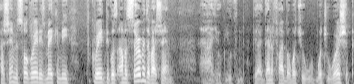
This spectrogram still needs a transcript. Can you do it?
Hashem is so great. He's making me great because I'm a servant of Hashem. Ah, you, you can be identified by what you what you worship.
